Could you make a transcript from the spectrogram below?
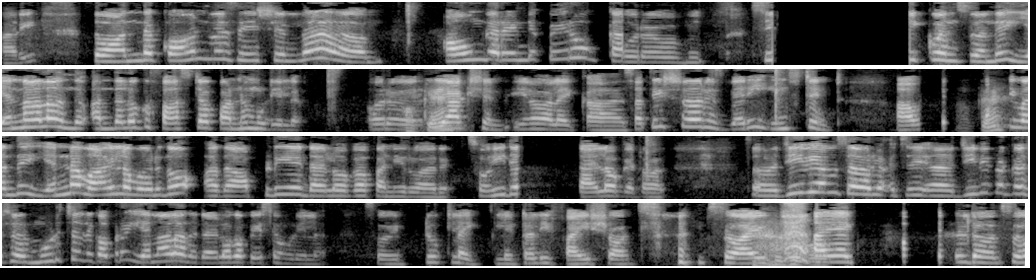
மாதிரி. ஸோ அந்த கான்வர்சேஷன்ல அவங்க ரெண்டு பேரும் ஒரு சீக்வன்ஸ் வந்து என்னால அந்த அந்த அளவுக்கு ஃபாஸ்டா பண்ண முடியல. ஒரு. Reaction you know like Sathish sir is very instant அவர் வந்து என்ன வாயில வருதோ அத அப்படியே டயலாகா பண்ணிருவாரு. So he dialogue at all so GVM sir GV Prakash sir முடிச்சதுக்கு அப்புறம் என்னால அந்த டயலாக பேச முடியல. So it took like literally five shots so I I also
